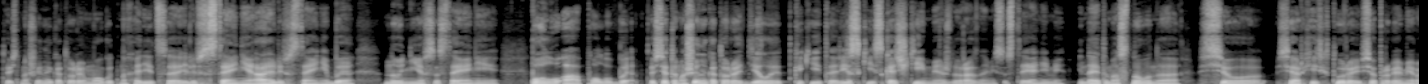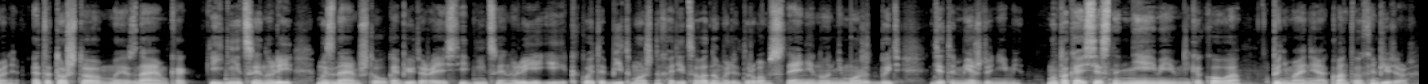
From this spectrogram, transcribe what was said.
То есть машины, которые могут находиться или в состоянии А, или в состоянии Б, но не в состоянии полу А, полу Б. То есть это машина, которая делает какие-то резкие скачки между разными состояниями, и на этом основана все, вся архитектура и все программирование. Это то, что мы знаем как единицы и нули. Мы знаем, что у компьютера есть единицы и нули, и какой-то бит может находиться в одном или другом состоянии, но он не может быть где-то между ними. Мы пока, естественно, не имеем никакого понимания о квантовых компьютерах.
